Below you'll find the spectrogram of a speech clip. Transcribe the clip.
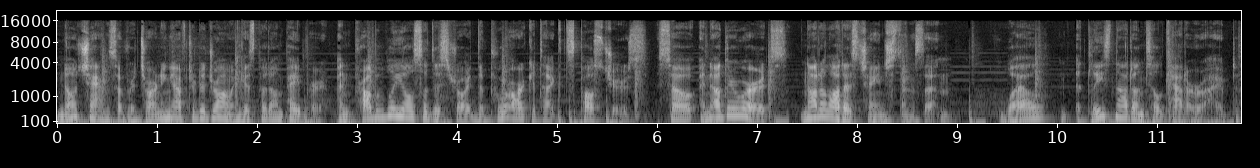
no chance of returning after the drawing is put on paper, and probably also destroyed the poor architect's postures. So, in other words, not a lot has changed since then. Well, at least not until CAD arrived.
